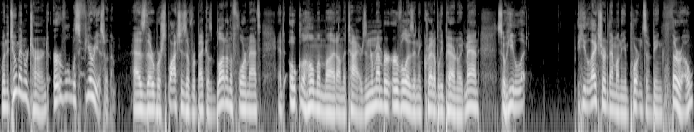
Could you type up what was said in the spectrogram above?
When the two men returned, Ervil was furious with them, as there were splotches of Rebecca's blood on the floor mats and Oklahoma mud on the tires. And remember, Ervil is an incredibly paranoid man, so he le- he lectured them on the importance of being thorough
